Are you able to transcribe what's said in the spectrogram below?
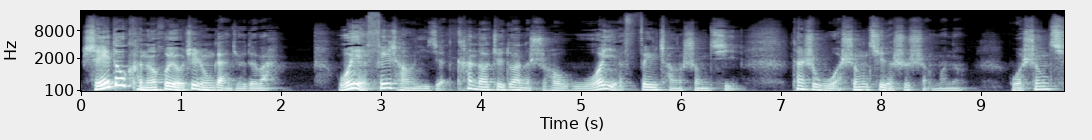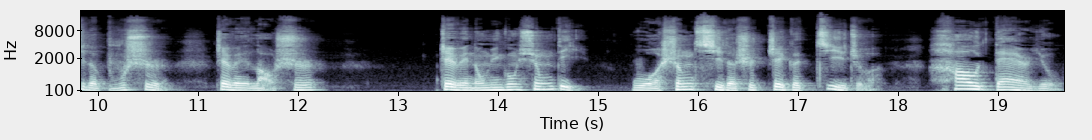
谁都可能会有这种感觉，对吧？我也非常理解。看到这段的时候，我也非常生气。但是我生气的是什么呢？我生气的不是这位老师，这位农民工兄弟，我生气的是这个记者。How dare you？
